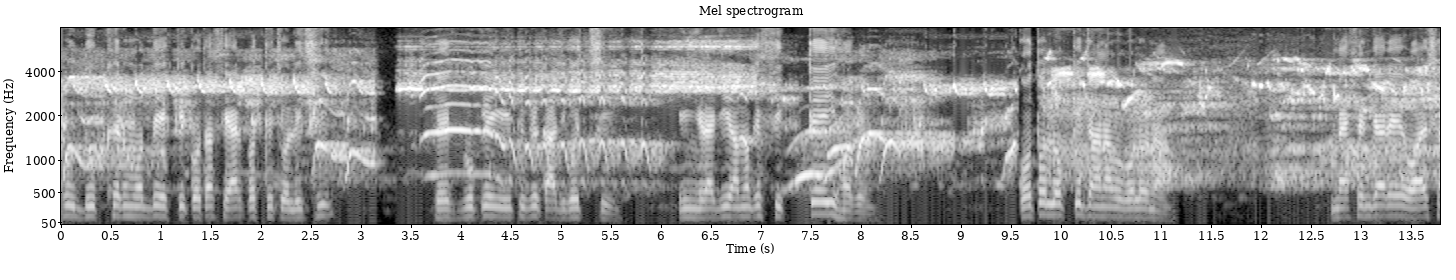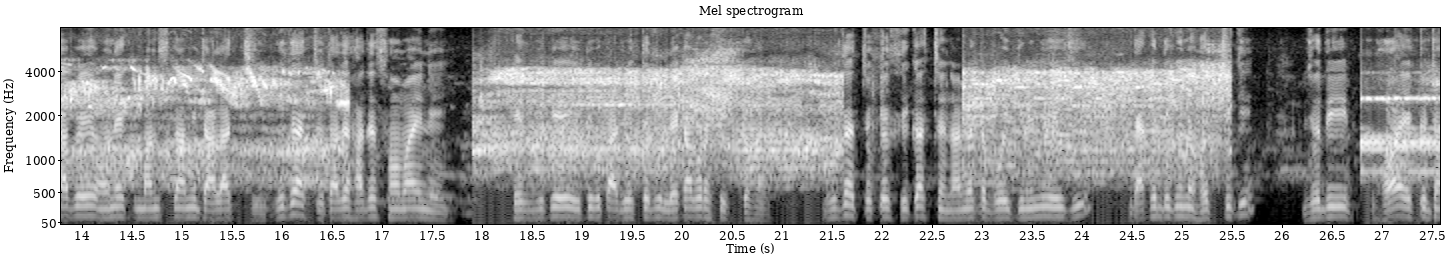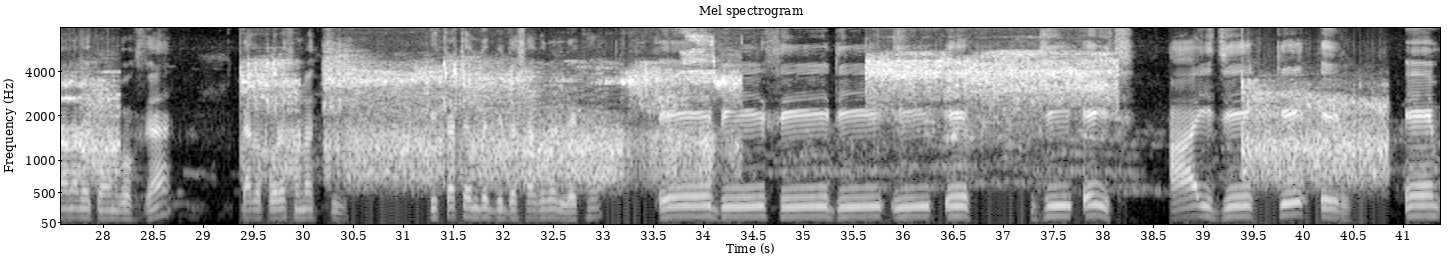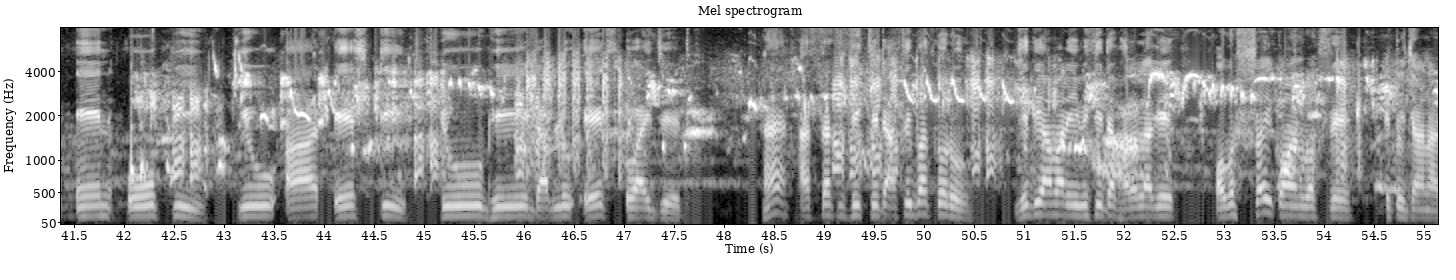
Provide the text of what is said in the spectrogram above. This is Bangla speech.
খুব দুঃখের মধ্যে একটি কথা শেয়ার করতে চলেছি। ফেসবুকে ইউটিউবে কাজ করছি। ইংরাজি আমাকে শিখতেই হবে। কত লোককে জানাব বলো না? মেসেঞ্জারে হোয়াটসঅ্যাপে অনেক মানুষকে আমি জ্বালাচ্ছি। বুঝতে পারছ? তাদের হাতে সময় নেই। ফেসবুকে ইউটিউবে কাজ করতে একটু লেখাপড়া শিখতে হয়। বুঝতে পারছ? কেউ শেখাচ্ছে না। আমি একটা বই কিনে নিয়েছি দেখো দেখি না হচ্ছে কি? যদি হয়, একটু জানাবে কমেন্ট বক্সে হ্যাঁ? দেখো, পড়ে শোনাচ্ছি ঈশ্বরচন্দ্র বিদ্যাসাগরের লেখা A B C D E F G H I J K L M N O P Q R S T U V W X Y Z হ্যাঁ আস্তে আস্তে শিখছি, এটা আশীর্বাদ করো। যদি আমার এবিসিটা ভালো লাগে, অবশ্যই কমেন্ট বক্সে একটু জানাবে।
